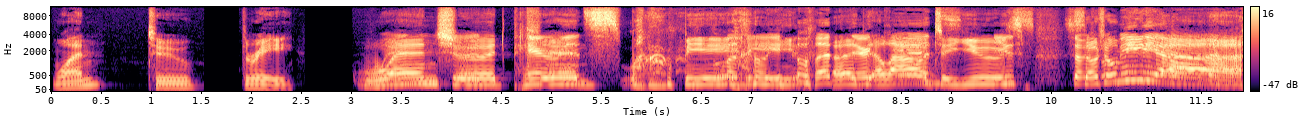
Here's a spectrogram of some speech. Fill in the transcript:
One, two, three. When, when should parents be, be uh, allowed to use, use social, social media?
